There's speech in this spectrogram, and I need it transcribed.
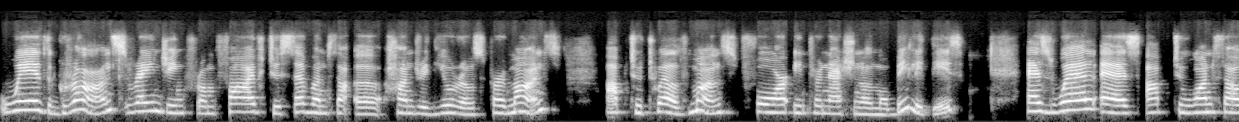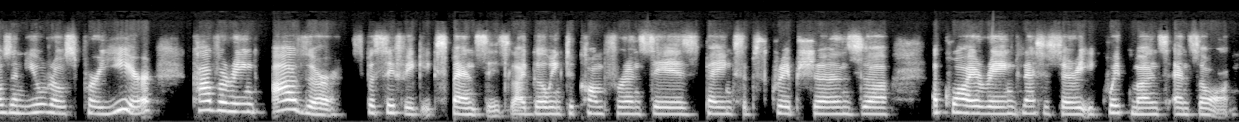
with grants ranging from five to 700 uh, euros per month up to 12 months for international mobilities, as well as up to 1,000 euros per year, covering other specific expenses like going to conferences, paying subscriptions, uh, acquiring necessary equipments, and so on.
